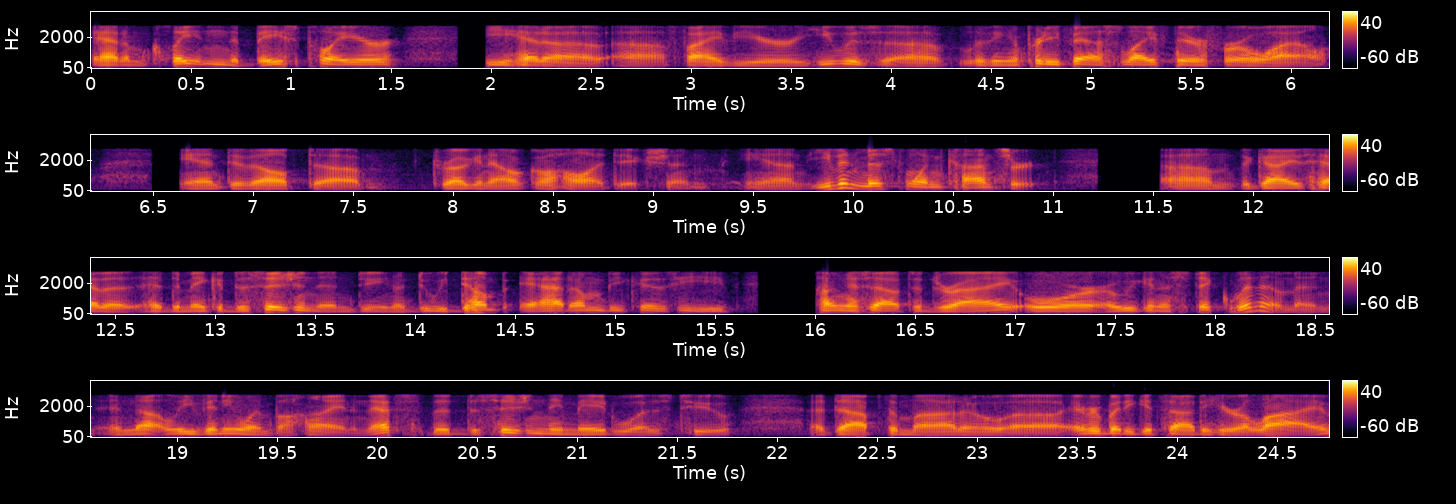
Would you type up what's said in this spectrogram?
Adam Clayton, the bass player, he had a, a five year, he was uh, living a pretty fast life there for a while and developed uh, drug and alcohol addiction and even missed one concert. Um, the guys had a had to make a decision then do you know do we dump Adam because he hung us out to dry, or are we going to stick with him and, and not leave anyone behind? And that's the decision they made was to adopt the motto: uh, "Everybody gets out of here alive."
